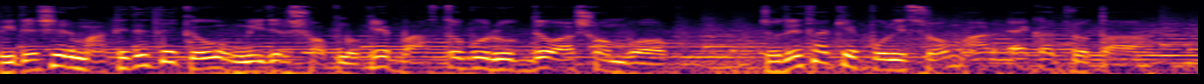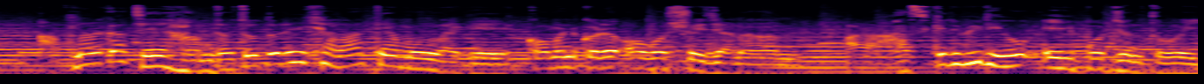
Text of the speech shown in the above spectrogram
বিদেশের মাটিতে থেকেও নিজের স্বপ্নকে বাস্তব রূপ দেওয়া সম্ভব। যদি থাকে পরিশ্রম আর একাত্রতা, আপনার কাছে হামজা চৌধুরীর খেলা কেমন লাগে কমেন্ট করে অবশ্যই জানান। আর আজকের ভিডিও এই পর্যন্তই।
